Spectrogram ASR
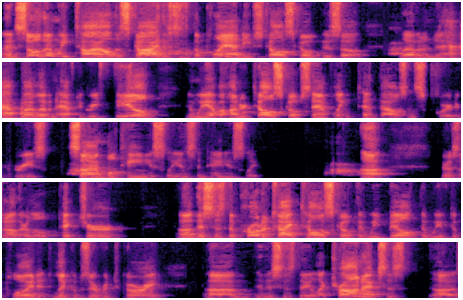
And so then we tile the sky. This is the plan. Each telescope is a 11 and a half by 11 and a half degree field. And we have 100 telescopes sampling 10,000 square degrees simultaneously, instantaneously. Uh, there's another little picture. Uh, this is the prototype telescope that we built that we've deployed at Lick Observatory. Um, and this is the electronics. This, uh,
